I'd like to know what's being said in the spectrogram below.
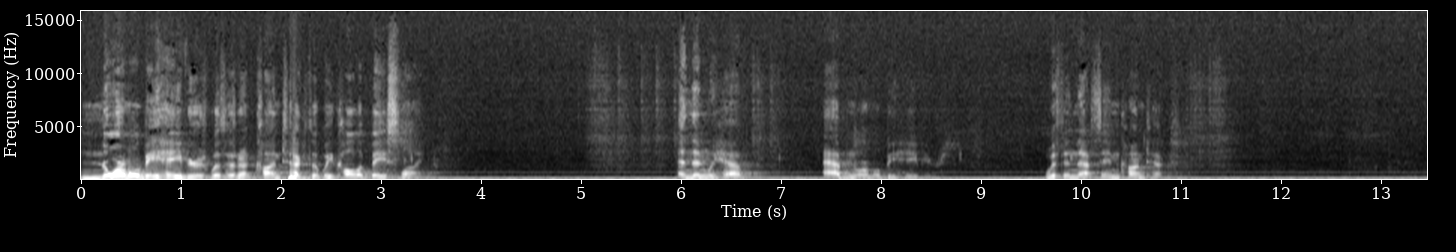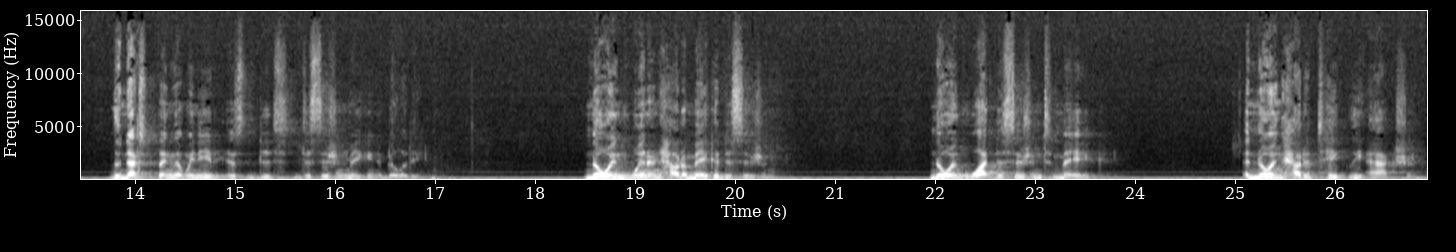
normal behaviors within a context that we call a baseline. And then we have abnormal behaviors within that same context. The next thing that we need is decision making ability. Knowing when and how to make a decision, knowing what decision to make, and knowing how to take the action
